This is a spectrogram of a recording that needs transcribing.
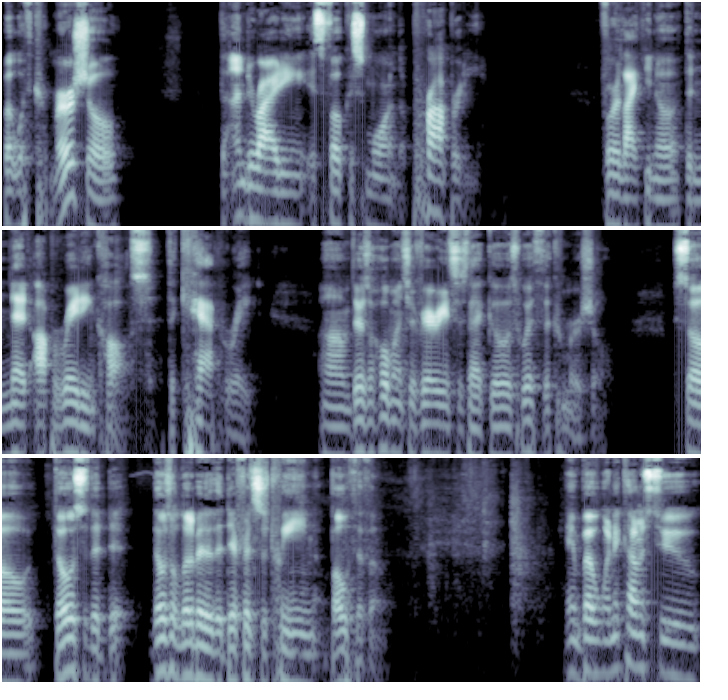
But with commercial, the underwriting is focused more on the property for like you know the net operating costs, the cap rate, um, there's a whole bunch of variances that goes with the commercial. So those are the those are a little bit of the difference between both of them. And but when it comes to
